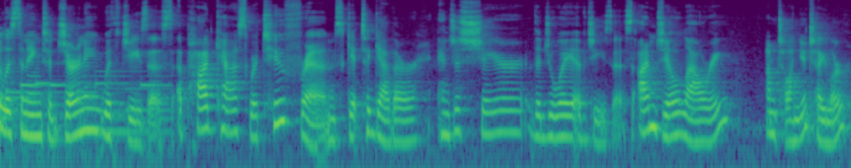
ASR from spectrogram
are listening to Journey with Jesus, a podcast where two friends get together and just share the joy of Jesus. I'm Jill Lowry. I'm Tonya Taylor.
